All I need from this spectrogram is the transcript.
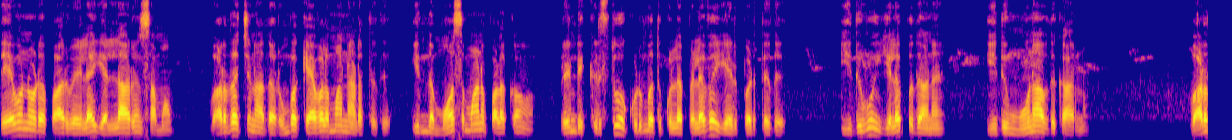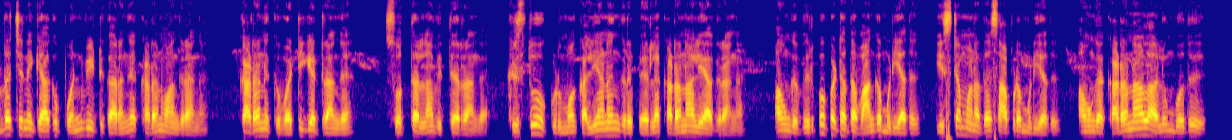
தேவனோட பார்வையில எல்லாரும் சமம். வரதட்சணை அதை ரொம்ப கேவலமா நடத்துது. இந்த மோசமான பழக்கம் ரெண்டு கிறிஸ்துவ குடும்பத்துக்குள்ள பிளவை ஏற்படுத்துது. இதுவும் இழப்பு தானே? இது மூணாவது காரணம். வரதட்சணைக்காக பொன் வீட்டுக்காரங்க கடன் வாங்குறாங்க. கடனுக்கு வட்டி கட்டுறாங்க. சொத்தெல்லாம் வித்துடுறாங்க கிறிஸ்துவ குடும்பம் கல்யாணங்கிற பேர்ல கடனாளி ஆகுறாங்க. அவங்க விருப்பப்பட்டதை வாங்க முடியாது இஷ்டமானதை சாப்பிட முடியாது. அவங்க கடனால் அழும்போது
